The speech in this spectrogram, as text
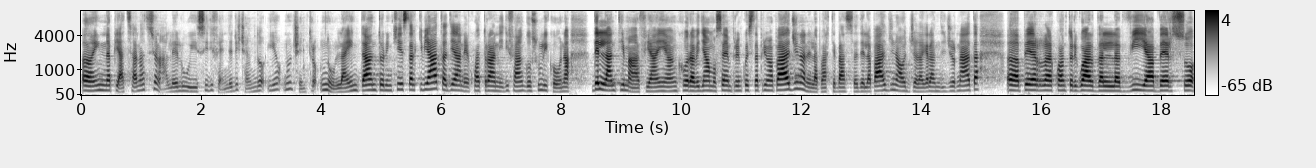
uh, in piazza nazionale. Lui si difende dicendo io non c'entro nulla. Intanto l'inchiesta archiviata, Diane, quattro anni di fango sull'icona dell'antimafia. E ancora vediamo sempre in questa prima pagina, nella parte bassa della pagina, oggi è la grande giornata uh, per quanto riguarda il via verso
